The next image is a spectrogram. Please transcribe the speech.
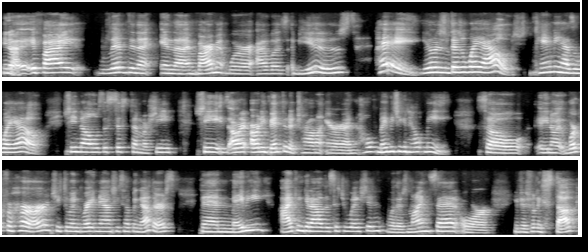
You know yeah. if i lived in a in the environment where i was abused hey you know there's, there's a way out. Tammy has a way out she knows the system or she she's already, already been through the trial and error and hope maybe she can help me so, you know, it worked for her. She's doing great now. She's helping others. Then maybe I can get out of the situation, whether it's mindset or you're just really stuck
